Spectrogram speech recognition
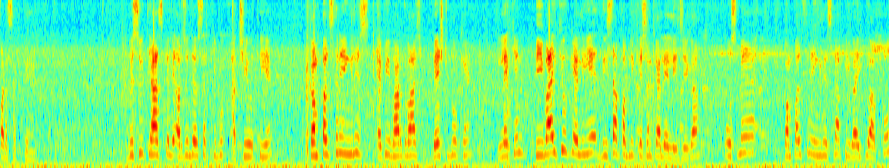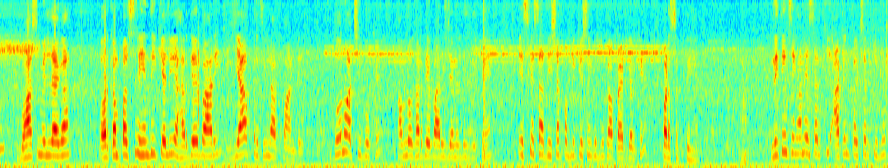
पढ़ सकते हैं। विश्व इतिहास के लिए अर्जुन देव सर की बुक अच्छी होती है। Compulsory English, A P Bhardwaj, best book है। लेकिन पी वाई क्यू के लिए दिशा पब्लिकेशन का ले लीजिएगा। उसमें कंपलसरी इंग्लिश का पी वाई क्यू आपको वहाँ से मिल जाएगा। और कंपलसरी हिंदी के लिए हरदेव बारी या पृथ्वीनाथ पांडे। दोनों अच्छी बुक है। हम लोग हरदेव बारी जनरली देते हैं। इसके साथ दिशा पब्लिकेशन की बुक आप ऐड करके पढ़ सकते हैं। नितिन सिंघाने सर की आर्ट एंड कल्चर की बुक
